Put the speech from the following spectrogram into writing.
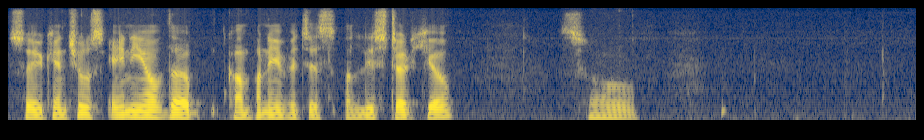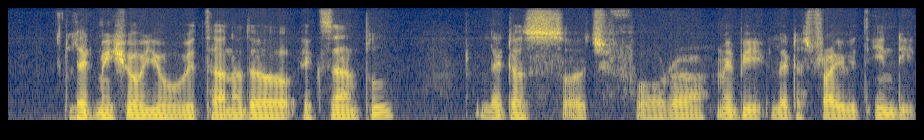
So you can choose any of the company which is uh, listed here. So let me show you with another example. Let us search for uh, maybe let us try with Indeed.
